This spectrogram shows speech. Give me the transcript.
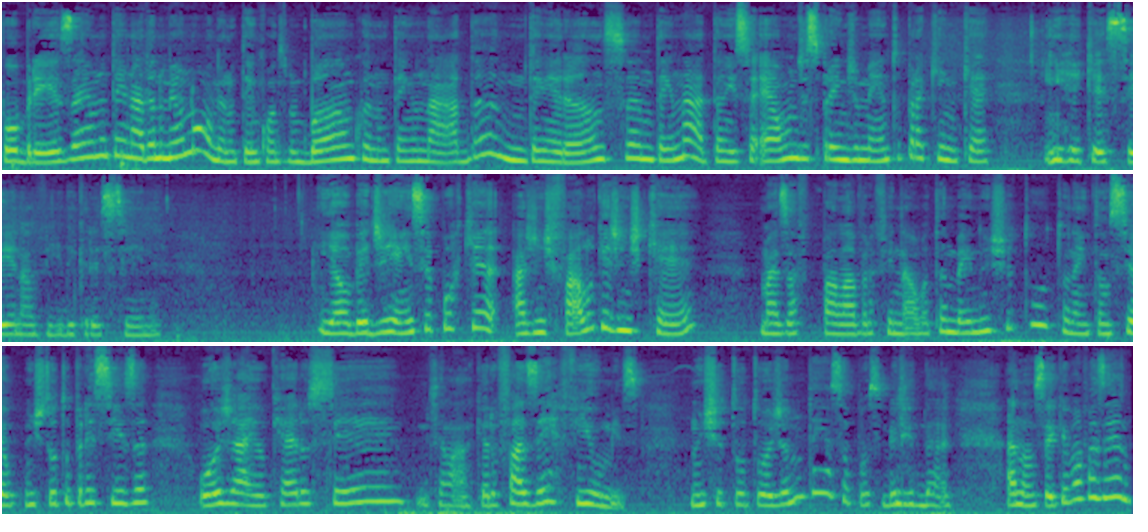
pobreza, eu não tenho nada no meu nome, eu não tenho conta no banco, eu não tenho nada, não tenho herança, não tenho nada. Então isso é um desprendimento para quem quer enriquecer na vida e crescer, né? E a obediência porque a gente fala o que a gente quer, mas a palavra final é também do instituto, né? Então, se o instituto precisa, hoje, ah, eu quero ser, sei lá, quero fazer filmes. No instituto hoje eu não tenho essa possibilidade. A não ser que eu vá fazer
